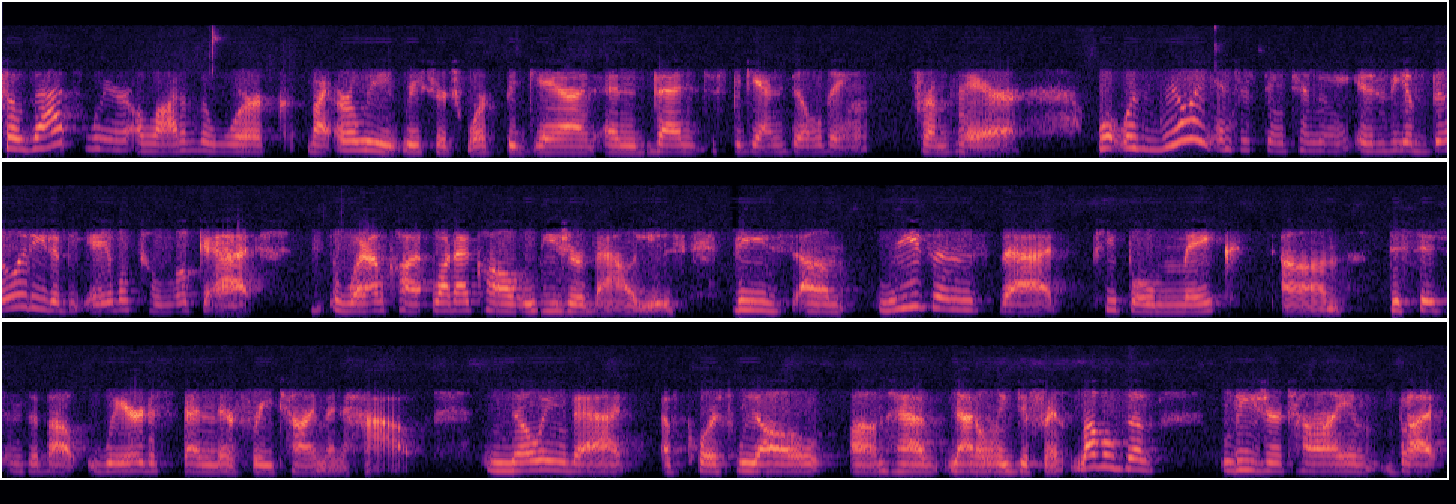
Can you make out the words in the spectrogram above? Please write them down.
So that's where a lot of the work, my early research work began and then just began building from there. What was really interesting to me is the ability to be able to look at what I'm call, what I call leisure values. These um, reasons that people make um, decisions about where to spend their free time and how. Knowing that, of course, we all um, have not only different levels of leisure time, but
